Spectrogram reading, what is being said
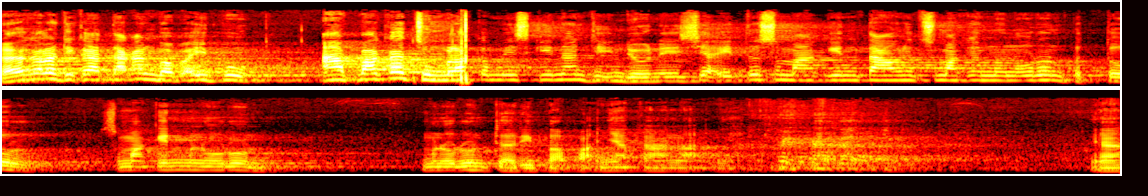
Nah, kalau dikatakan Bapak Ibu, apakah jumlah kemiskinan di Indonesia itu semakin tahun itu semakin menurun? Betul, semakin menurun. Menurun dari bapaknya ke anaknya. Ya.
